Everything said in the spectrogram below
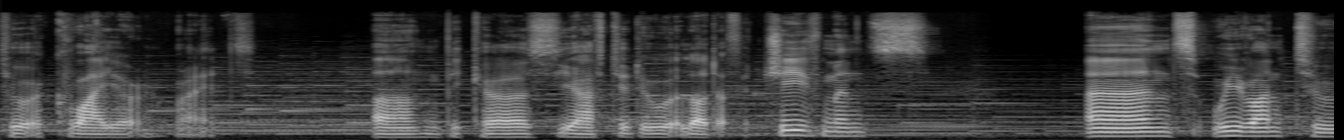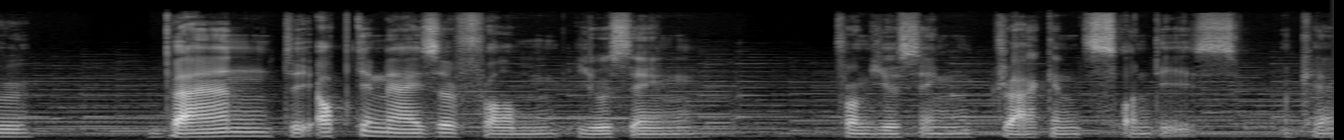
to acquire right? Um, because you have to do a lot of achievements. And we want to ban the optimizer from using from using dragons on these okay?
